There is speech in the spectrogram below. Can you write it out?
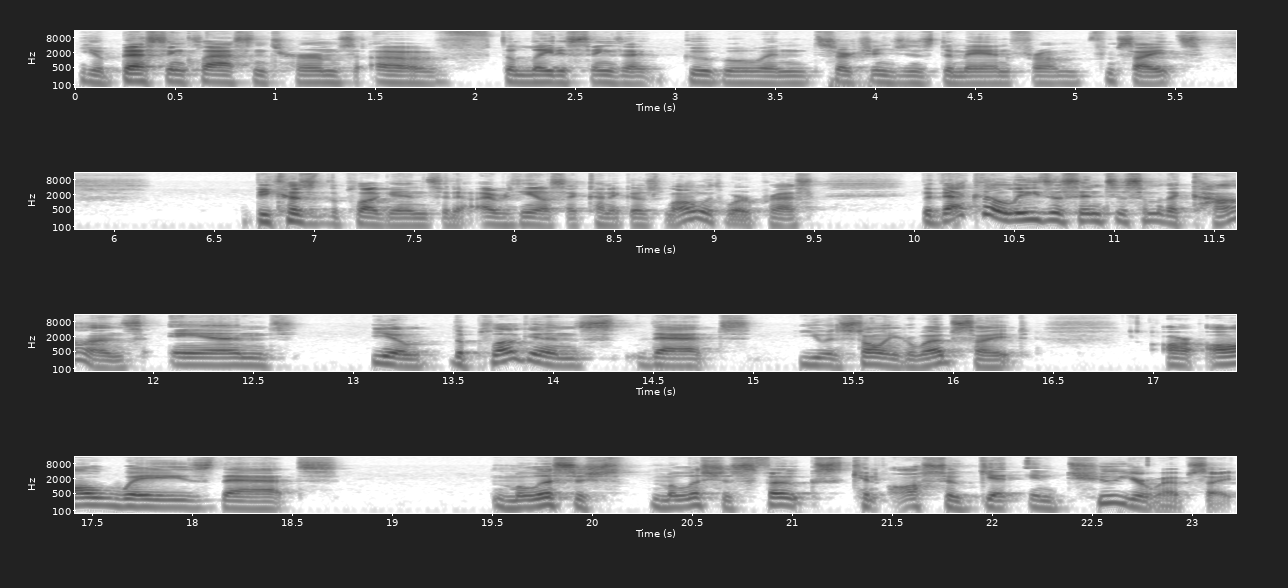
you know best in class in terms of the latest things that Google and search engines demand from from sites because of the plugins and everything else that kind of goes along with WordPress. But that kind of leads us into some of the cons and you know the plugins that you install on your website are all ways that malicious malicious folks can also get into your website.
